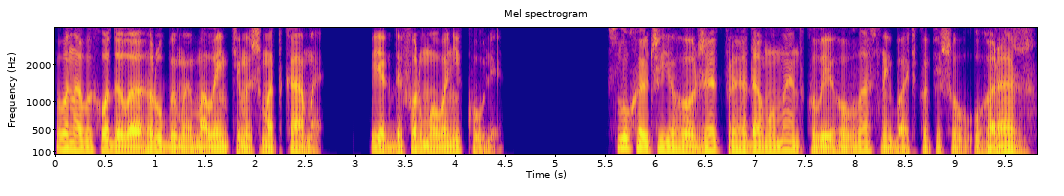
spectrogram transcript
Вона виходила грубими маленькими шматками, як деформовані кулі. Слухаючи його, Джек пригадав момент, коли його власний батько пішов у гараж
